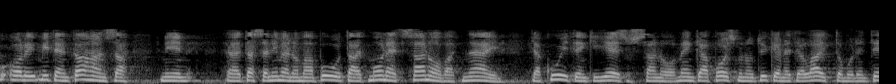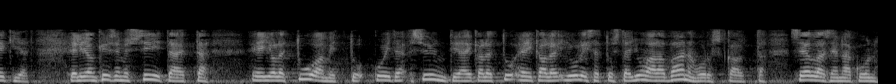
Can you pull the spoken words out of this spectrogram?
oli miten tahansa, niin tässä nimenomaan puhutaan, että monet sanovat näin, ja kuitenkin Jeesus sanoo, menkää pois minun tykönet ja laittomuuden tekijät. Eli on kysymys siitä, että ei ole tuomittu syntiä, eikä ole, eikä ole julistettu sitä Jumalan vanhurskautta sellaisena kuin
